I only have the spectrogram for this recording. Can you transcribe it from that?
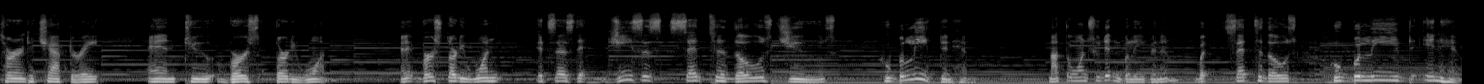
turn to chapter 8 and to verse 31. And at verse 31, it says that Jesus said to those Jews who believed in him, not the ones who didn't believe in him, but said to those who believed in him,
